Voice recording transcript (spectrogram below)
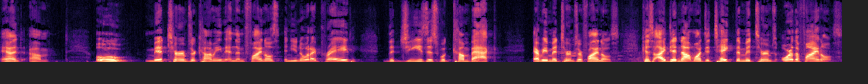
And um, oh, midterms are coming, and then finals. And you know what I prayed? That Jesus would come back every midterms or finals because I did not want to take the midterms or the finals.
